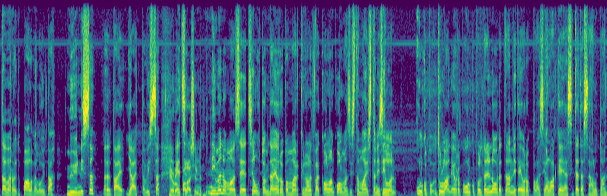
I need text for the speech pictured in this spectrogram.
tavaroita, palveluita myynnissä tai jaettavissa. Eurooppalaisille. Et se, nimenomaan se, että silloin kun toimitaan Euroopan markkinoilla, että vaikka ollaan kolmansista maista, niin silloin ulkopu- tullaan Euroopan ulkopuolelta, niin noudatetaan niitä eurooppalaisia lakeja. Sitä tässä halutaan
